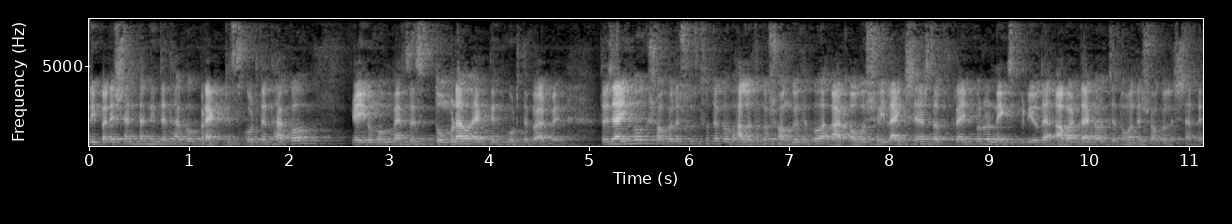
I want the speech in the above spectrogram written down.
প্রিপারেশনটা নিতে থাকো প্র্যাকটিস করতে থাকো। এইরকম মেসেজ তোমরাও একদিন করতে পারবে। তো যাই হোক, সকলে সুস্থ থেকো, ভালো থেকো, সঙ্গে থেকো, আর অবশ্যই লাইক শেয়ার সাবস্ক্রাইব করো। নেক্সট ভিডিওতে আবার দেখা হচ্ছে তোমাদের সকলের সাথে।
